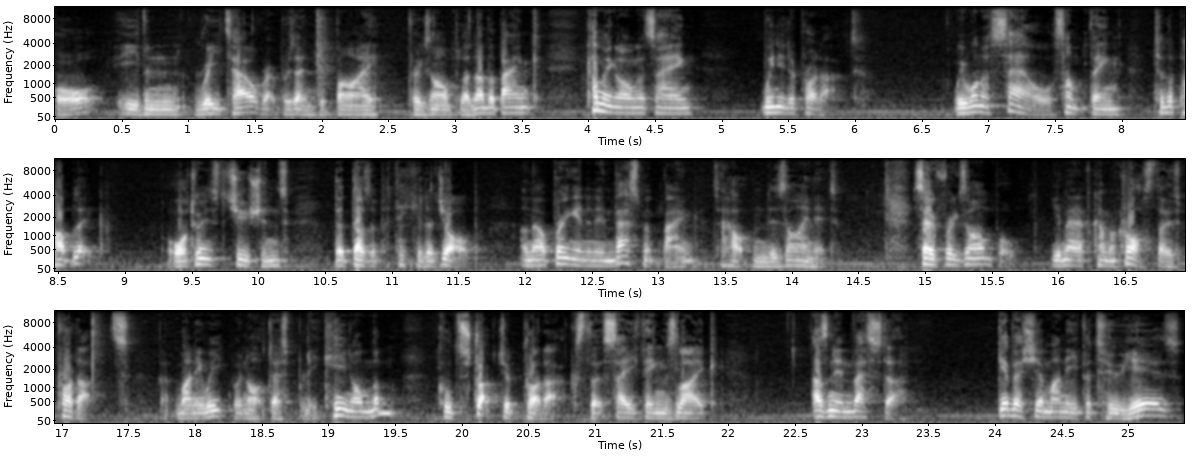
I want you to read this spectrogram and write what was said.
or even retail, represented by, for example, another bank, coming along and saying, we need a product. We want to sell something to the public or to institutions that does a particular job, and they'll bring in an investment bank to help them design it. So, for example, you may have come across those products at MoneyWeek, we're not desperately keen on them, called structured products that say things like, as an investor, give us your money for two years,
